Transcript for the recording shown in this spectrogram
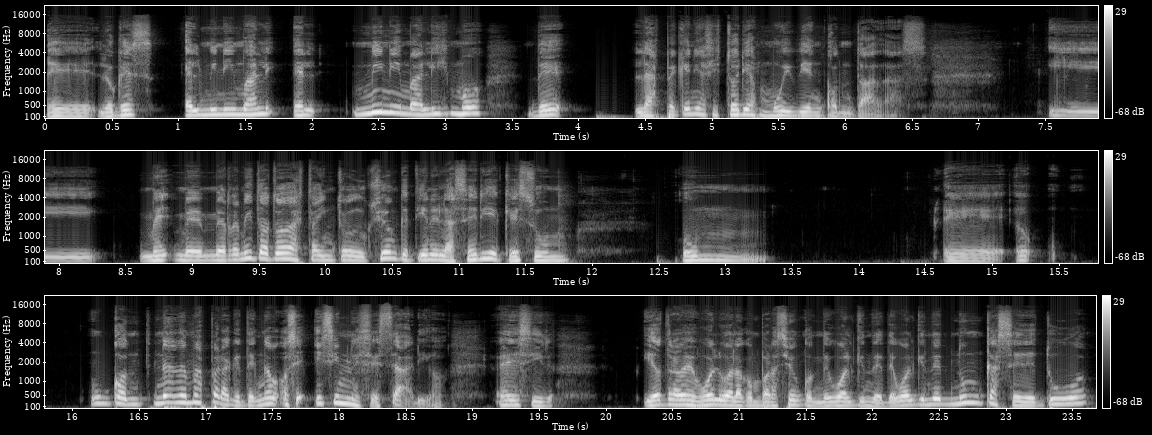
eh, lo que es el, minimal, el minimalismo de las pequeñas historias muy bien contadas. Y me, remito a toda esta introducción que tiene la serie, que es un. un. Eh, nada más para que tengamos. O sea, es innecesario. Es decir, y otra vez vuelvo a la comparación con The Walking Dead. The Walking Dead nunca se detuvo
